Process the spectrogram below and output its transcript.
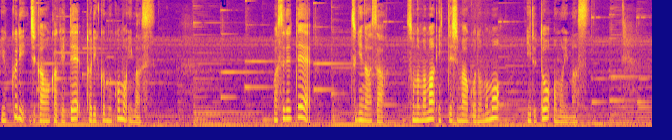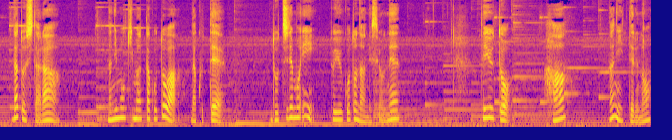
ゆっくり時間をかけて取り組む子もいます。忘れて次の朝そのまま行ってしまう子供もいると思います。だとしたら何も決まったことはなくてどっちでもいいということなんですよね。っていうと「は？何言ってるの?」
